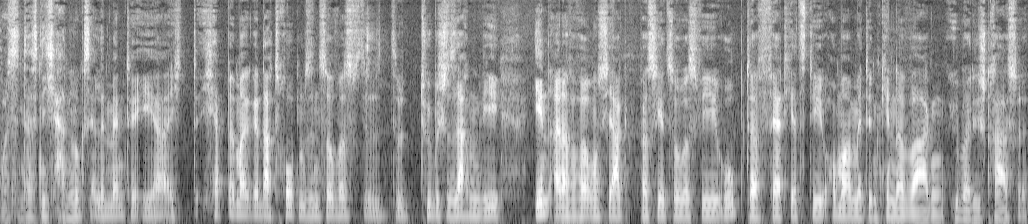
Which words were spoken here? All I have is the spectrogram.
Wo sind das nicht Handlungselemente eher? Ich, ich habe immer gedacht, Tropen sind sowas, so typische Sachen wie in einer Verfolgungsjagd passiert sowas wie, up, da fährt jetzt die Oma mit dem Kinderwagen über die Straße.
